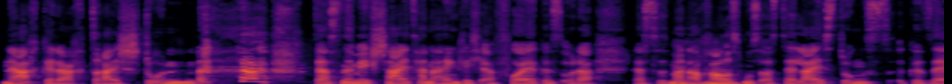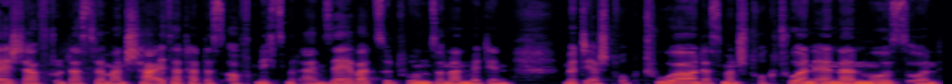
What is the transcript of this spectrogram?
nachgedacht, drei Stunden, dass nämlich Scheitern eigentlich Erfolg ist oder dass man mhm. auch raus muss aus der Leistungsgesellschaft und dass wenn man scheitert, hat das oft nichts mit einem selber zu tun, sondern mit den, mit der Struktur und dass man Strukturen ändern muss und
